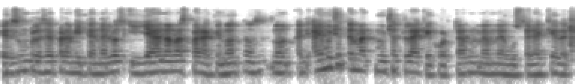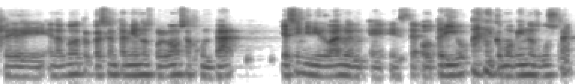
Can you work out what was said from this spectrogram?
es un placer para mí tenerlos y ya nada más para que no, hay mucho tema, mucha tela que cortar. Me, gustaría que en alguna otra ocasión también nos volvamos a juntar ya sea individual o, eh, este, o trío, como bien nos gusta,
